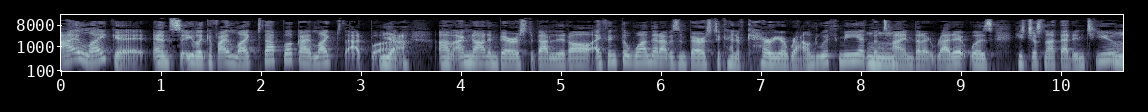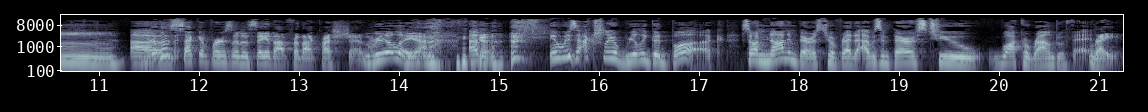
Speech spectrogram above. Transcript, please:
I like it, and so like if I liked that book, I liked that book. Yeah. um, I'm not embarrassed about it at all. I think the one that I was embarrassed to kind of carry around with me at the time that I read it was "He's just not that into you." You're the second person to say that for that question. Really? Yeah. Um, it was actually a really good book. So I'm not embarrassed to have read it. I was embarrassed to walk around with it. Right.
